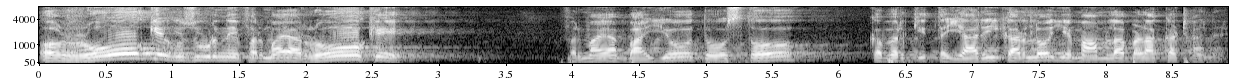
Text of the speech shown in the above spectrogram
और रो के हुजूर ने फरमाया, रो के। फरमाया, भाइयों, दोस्तों, कब्र की तैयारी कर लो, ये मामला बड़ा कठिन है।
